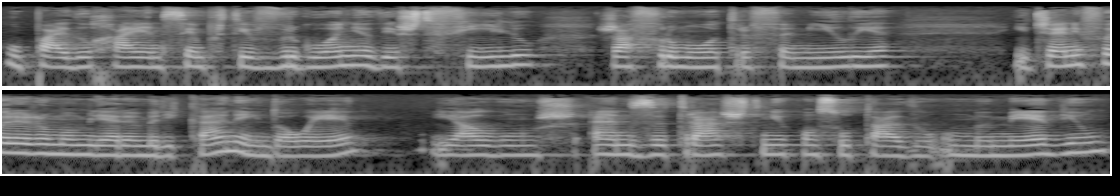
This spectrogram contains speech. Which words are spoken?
o pai do Ryan sempre teve vergonha deste filho, já formou outra família e Jennifer era uma mulher americana, ainda o é, e há alguns anos atrás tinha consultado uma médium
